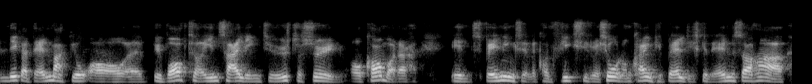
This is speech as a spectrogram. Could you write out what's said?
ligger Danmark jo og bevogter indsejlingen til Østersøen, og kommer der en spændings- eller konfliktsituation omkring de baltiske lande, så har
